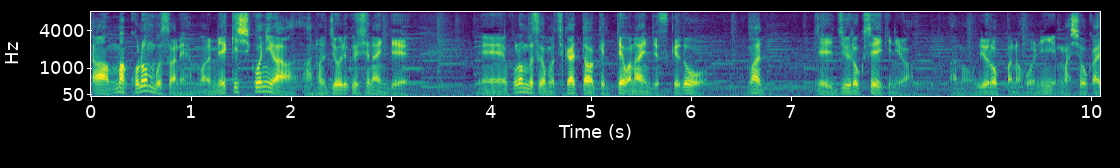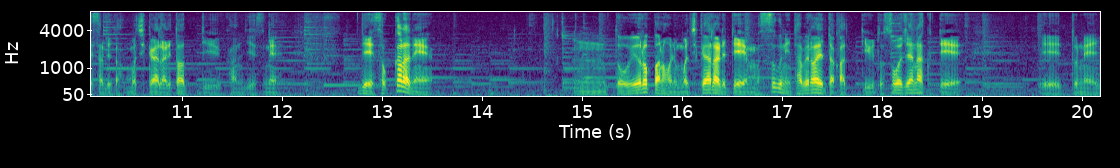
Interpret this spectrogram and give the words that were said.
あまあ、コロンブスはね、まあ、メキシコにはあの上陸してないんで、えー、コロンブスが持ち帰ったわけではないんですけど、まあ、16世紀にはあのヨーロッパの方に、まあ、紹介された持ち帰られたっていう感じですね。でそこからねうんとヨーロッパの方に持ち帰られて、まあ、すぐに食べられたかっていうとそうじゃなくて、え、っとね、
